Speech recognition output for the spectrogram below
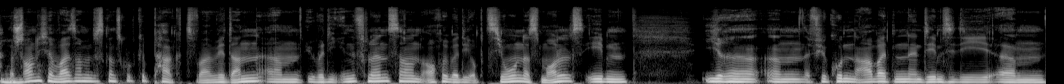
Mhm. Erstaunlicherweise haben wir das ganz gut gepackt, weil wir dann ähm, über die Influencer und auch über die Option des Models eben ihre ähm, für Kunden arbeiten, indem sie die ähm,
